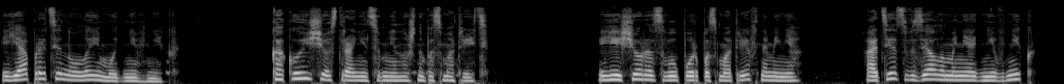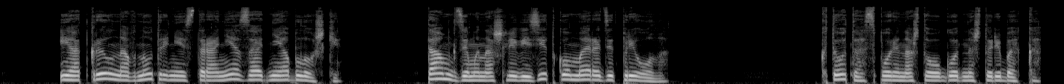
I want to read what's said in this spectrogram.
я протянула ему дневник. «Какую еще страницу мне нужно посмотреть?» Еще раз в упор посмотрев на меня, Отец взял у меня дневник и открыл на внутренней стороне задней обложки, там, где мы нашли визитку Мередит Приола. Кто-то, споря на что угодно, что Ребекка,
